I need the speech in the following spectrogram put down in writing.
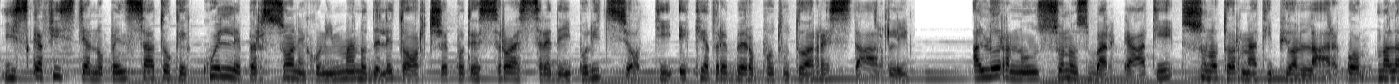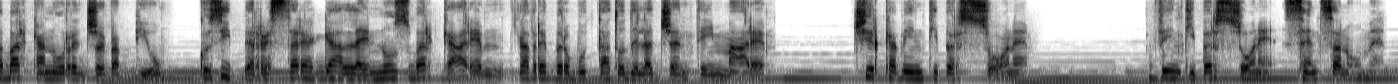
Gli scafisti hanno pensato che quelle persone con in mano delle torce potessero essere dei poliziotti e che avrebbero potuto arrestarli. Allora non sono sbarcati, sono tornati più a largo, ma la barca non reggeva più. Così per restare a galla e non sbarcare avrebbero buttato della gente in mare. Circa 20 persone. 20 persone senza nome.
